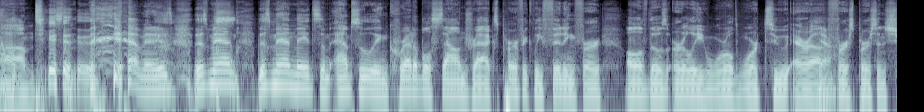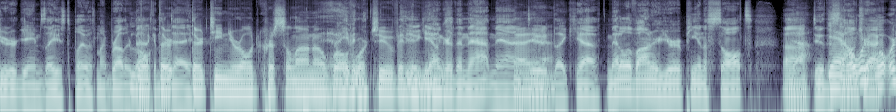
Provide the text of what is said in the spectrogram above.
Um, Dude. yeah, man, was, this man this man made some absolutely incredible soundtracks, perfectly fitting for all of those early World War II era Yeah. first person shooter games I used to play with my brother Little back in the day. Thirteen-year-old Chris Solano, Yeah, World even- War II video even games. younger than that, man, Uh, dude. yeah. Like, yeah, Medal of Honor, European Assault, uh, Yeah. dude. The yeah. What were, soundtrack. what were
